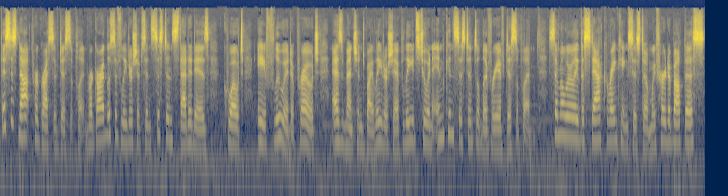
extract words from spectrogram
This is not progressive discipline, regardless of leadership's insistence that it is, quote, a fluid approach, as mentioned by leadership, leads to an inconsistent delivery of discipline. Similarly, the stack ranking system, we've heard about this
